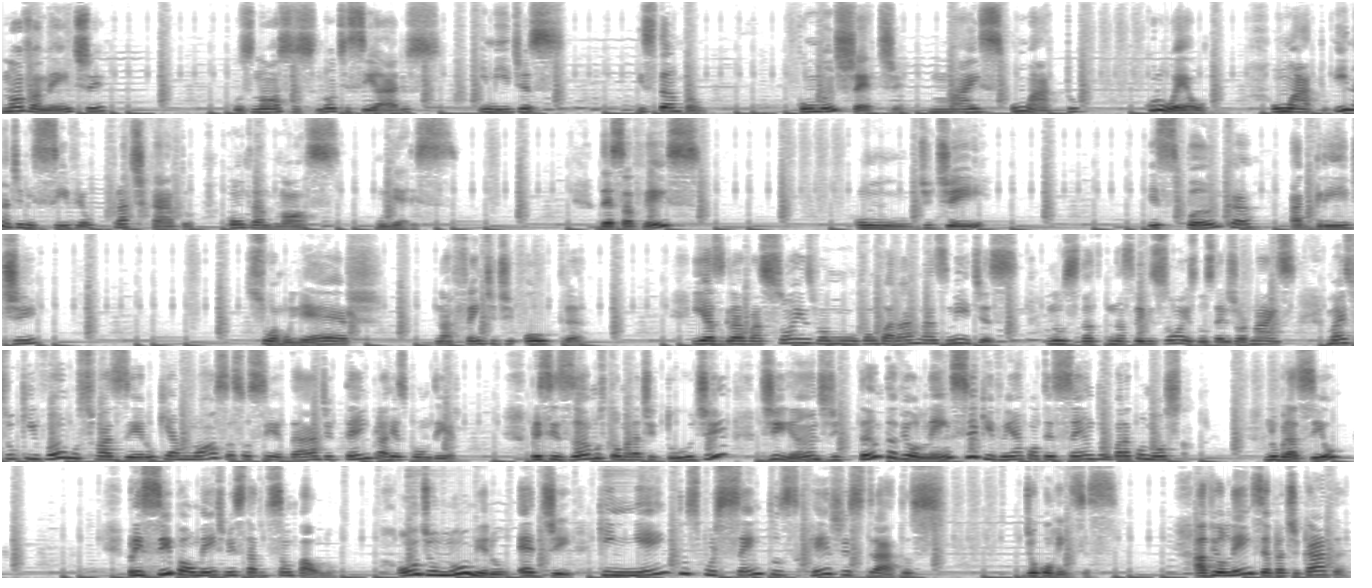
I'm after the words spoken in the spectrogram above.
Novamente, os nossos noticiários e mídias estampam com manchete mais um ato cruel, um ato inadmissível praticado contra nós mulheres. Dessa vez, um DJ espanca, agride sua mulher na frente de outra. E as gravações vão, vão parar nas mídias, nos, nas, televisões, nos telejornais. Mas o que vamos fazer? O que a nossa sociedade tem para responder? Precisamos tomar atitude diante de tanta violência que vem acontecendo para conosco. No Brasil, principalmente no estado de São Paulo, onde o número é de 500% registrados de ocorrências. A violência praticada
